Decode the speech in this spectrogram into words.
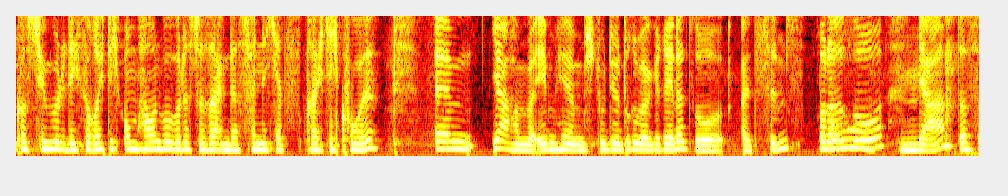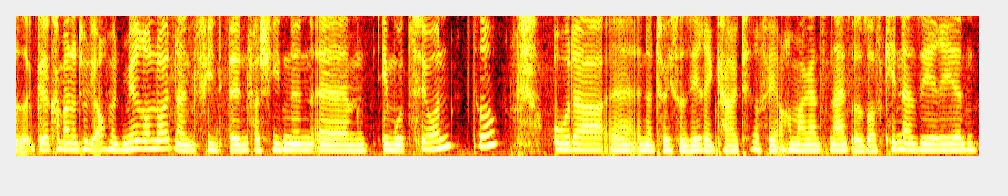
Kostüm würde dich so richtig umhauen? Wo würdest du sagen, das finde ich jetzt richtig cool? Ähm, ja, haben wir eben hier im Studio drüber geredet, so als Sims oder oh. so. Mhm. Ja, das äh, kann man natürlich auch mit mehreren Leuten in, in verschiedenen ähm, Emotionen so. Oder äh, natürlich so Seriencharaktere finde ich auch immer ganz nice. Oder so aus Kinderserien,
